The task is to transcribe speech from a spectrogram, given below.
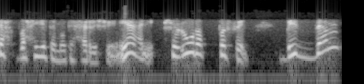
تحت ضحية المتحرشين، يعني شعور الطفل بالذنب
